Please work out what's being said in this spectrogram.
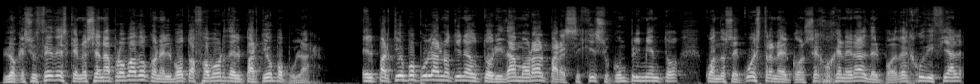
Lo que sucede es que no se han aprobado con el voto a favor del Partido Popular. El Partido Popular no tiene autoridad moral para exigir su cumplimiento cuando secuestran el Consejo General del Poder Judicial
